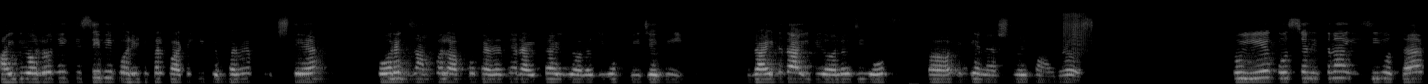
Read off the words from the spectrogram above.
Ideology किसी भी political party की पेपर में पूछते हैं। फॉर एग्ज़ाम्पल आपको कह देते हैं right the ideology of BJP right the ideology of Indian National Congress तो ये क्वेश्चन इतना इजी होता है।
